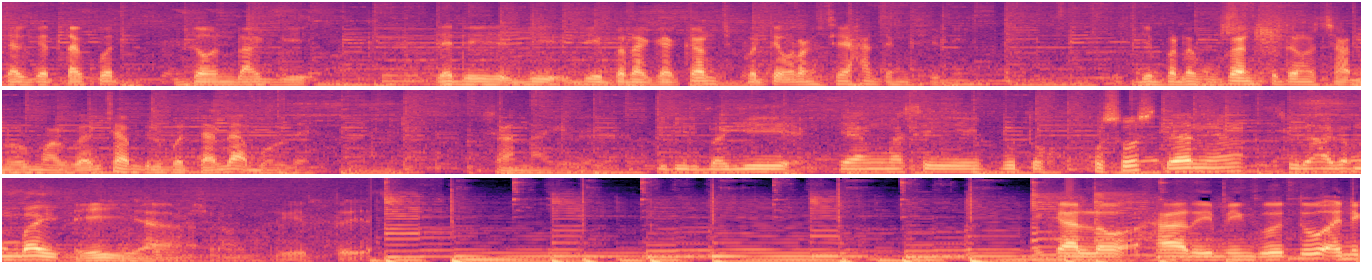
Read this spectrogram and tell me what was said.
jangan takut down lagi. Jadi di, diperagakan seperti orang sehat yang di sini. Diperlakukan seperti orang sehat normal, sambil bercanda boleh. Sana gitu. Jadi dibagi yang masih butuh khusus dan yang sudah agak membaik. Iya, gitu ya. Kalau hari Minggu itu ini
